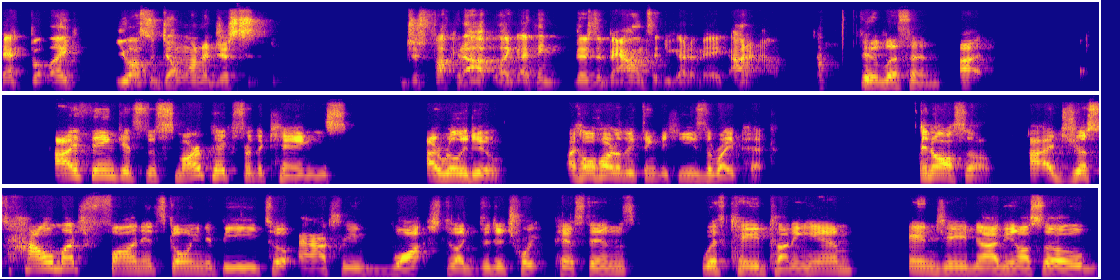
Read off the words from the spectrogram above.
pick? But like, you also don't want to just just fuck it up. Like I think there's a balance that you got to make. I don't know. Dude, listen, I I think it's the smart pick for the Kings. I really do. I wholeheartedly think that he's the right pick. And also, I just how much fun it's going to be to actually watch the, like the Detroit Pistons with Cade Cunningham and Jade Ivey and also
